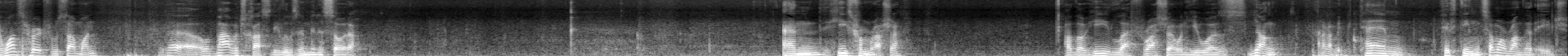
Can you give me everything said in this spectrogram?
I once heard from someone, uh, Chassid, he lives in Minnesota. And he's from Russia. Although he left Russia when he was young, I don't know, maybe 10, 15, somewhere around that age.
